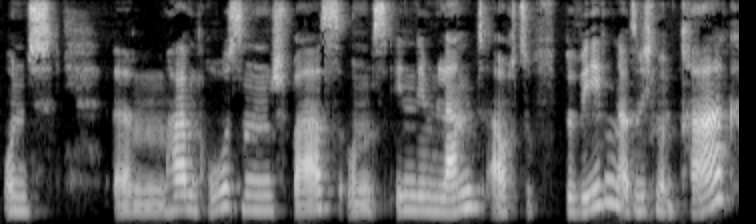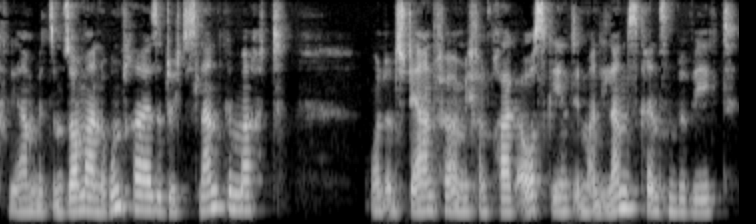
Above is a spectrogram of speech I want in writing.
und ähm, haben großen Spaß, uns in dem Land auch zu bewegen. Also nicht nur in Prag. Wir haben jetzt im Sommer eine Rundreise durch das Land gemacht und uns sternförmig von Prag ausgehend immer an die Landesgrenzen bewegt.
